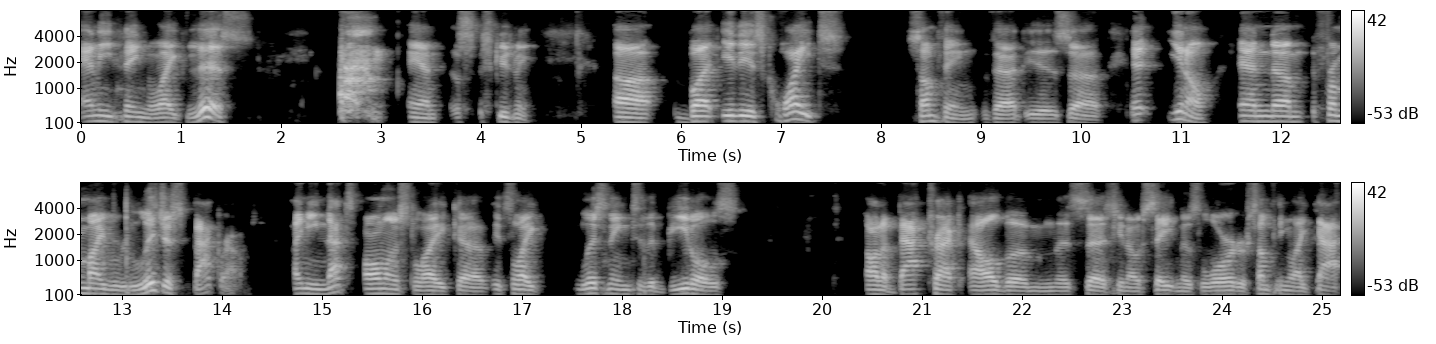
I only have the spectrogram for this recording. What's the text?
anything like this. and excuse me, uh, but it is quite something that is, uh, it, you know, and um, from my religious background, I mean, that's almost like uh, it's like listening to the Beatles on a backtrack album that says, you know, Satan is Lord or something like that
